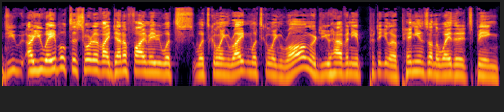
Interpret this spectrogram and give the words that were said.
do you are you able to sort of identify maybe what's what's going right and what's going wrong, or do you have any particular opinions on the way that it's being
